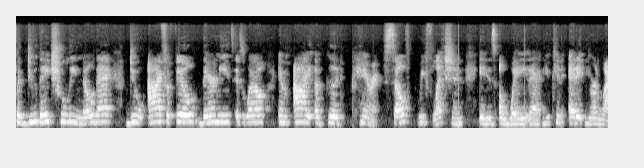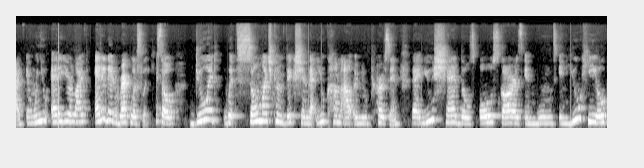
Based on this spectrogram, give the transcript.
but do they truly know that? Do I fulfill their needs as well? Am I a good parent? Self reflection is a way that you can edit your life. And when you edit your life, edit it recklessly. So do it with so much conviction that you come out a new person, that you shed those old scars and wounds and you heal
